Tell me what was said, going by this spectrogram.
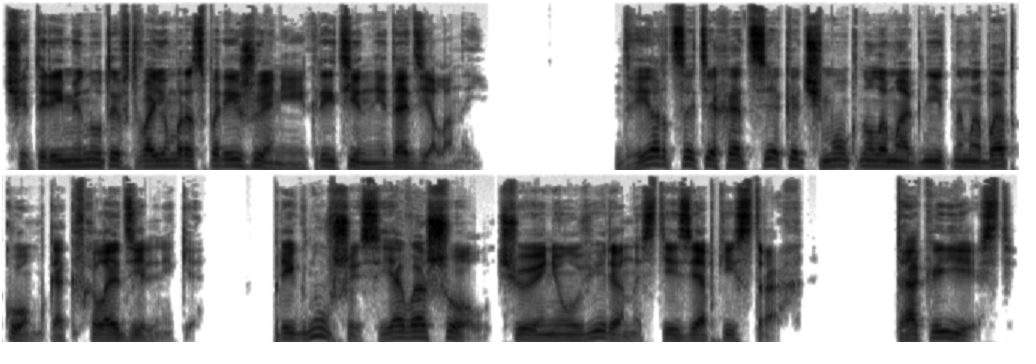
Четыре минуты в твоем распоряжении, кретин недоделанный. Дверца техотсека чмокнула магнитным ободком, как в холодильнике. Пригнувшись, я вошел, чуя неуверенность и зябкий страх. Так и есть.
